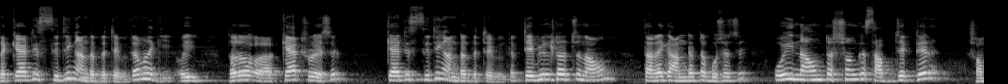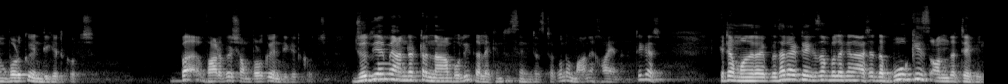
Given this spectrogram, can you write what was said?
the cat is sitting under the table তার মানে কি? ওই ধরো ক্যাট রয়েছে। Cat is sitting under the table তার টেবিলটা হচ্ছে নাউন তার আগে আন্ডারটা বসেছে। ওই নাউনটার সঙ্গে সাবজেক্টের সম্পর্ক ইন্ডিকেট করছে। বা ভার্বের সম্পর্ক ইন্ডিকেট করছে। যদি আমি আন্ডারটা না বলি, তাহলে কিন্তু সেন্টেন্সটা কোনো মানে হয় না, ঠিক আছে? এটা মনে রাখবে। ধরো একটা এক্সাম্পল এখানে আছে the book is on the table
